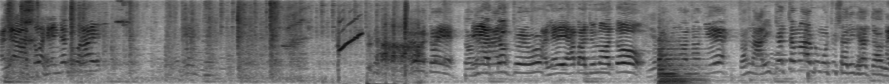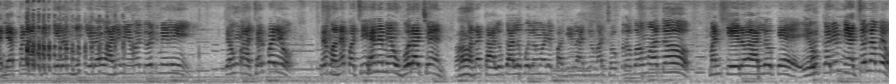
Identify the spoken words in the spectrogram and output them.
અલે આ તો હેને તું આય અલ્યા પાછળ પડ્યો. તે મને પછી હે ને મેં ઊભો એન. મને કાલુ કાલુ બોલવા મળે પગે લાગ્યો મારો છોકરો બહુ માદો. મને કેરો આલો કે એવું કર્યું? નેચો નમ્યો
